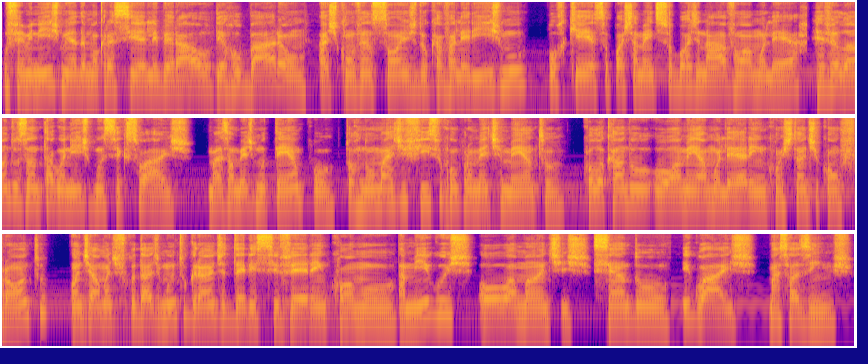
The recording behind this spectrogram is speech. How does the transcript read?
O feminismo e a democracia liberal derrubaram as convenções do cavalheirismo porque supostamente subordinavam a mulher, revelando os antagonismos sexuais. Mas ao mesmo tempo tornou mais difícil o comprometimento, colocando o homem e a mulher em constante confronto onde há uma dificuldade muito grande deles se verem como amigos ou amantes, sendo iguais, mas sozinhos.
